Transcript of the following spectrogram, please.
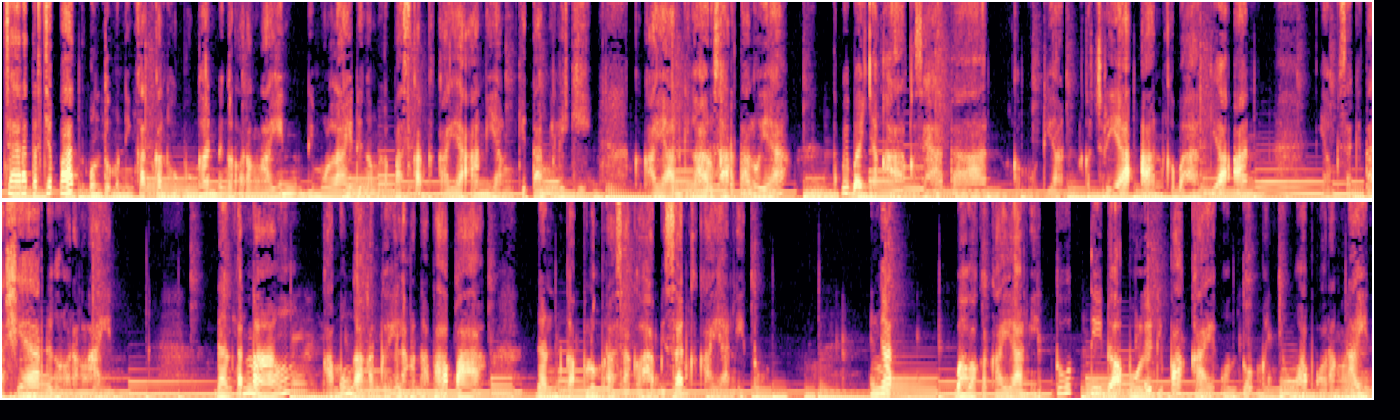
Cara tercepat untuk meningkatkan hubungan dengan orang lain dimulai dengan melepaskan kekayaan yang kita miliki. Kekayaan nggak harus harta lo ya, tapi banyak hal kesehatan, kemudian keceriaan, kebahagiaan, yang bisa kita share dengan orang lain. Dan tenang, kamu nggak akan kehilangan apa-apa dan nggak perlu merasa kehabisan kekayaan itu. Ingat bahwa kekayaan itu tidak boleh dipakai untuk menyuap orang lain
